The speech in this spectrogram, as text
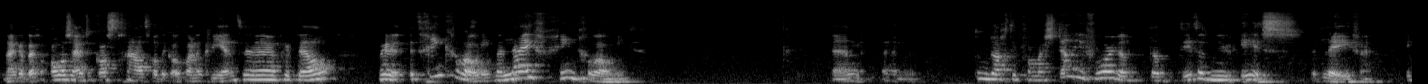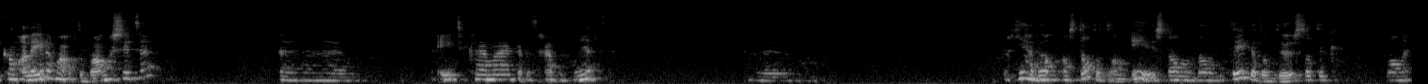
Nou, ik heb echt alles uit de kast gehaald wat ik ook aan een cliënt uh, vertel. Maar het ging gewoon niet. Mijn lijf ging gewoon niet. En ehm, toen dacht ik van, maar stel je voor dat, dat dit het nu is, het leven. Ik kan alleen nog maar op de bank zitten. Ehm, eten klaarmaken, dat gaat nog net. Uh, dacht, ja, dan, als dat het dan is, dan, dan betekent dat dus dat ik van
